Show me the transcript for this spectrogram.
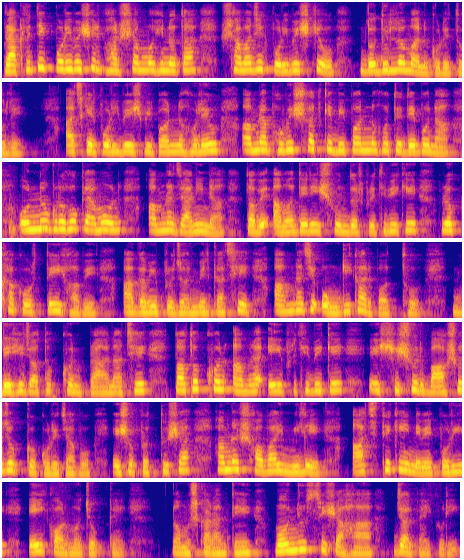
প্রাকৃতিক পরিবেশের ভারসাম্যহীনতা সামাজিক পরিবেশকেও দোদুল্যমান করে তোলে। আজকের পরিবেশ বিপন্ন হলেও আমরা ভবিষ্যৎকে বিপন্ন হতে দেব না, অন্য গ্রহ কেমন আমরা জানি না, তবে আমাদের এই সুন্দর পৃথিবীকে রক্ষা করতেই হবে। আগামী প্রজন্মের কাছে আমরা যে অঙ্গীকারবদ্ধ, দেহে যতক্ষণ প্রাণ আছে, ততক্ষণ আমরা এই পৃথিবীকে এই শিশুর বাসযোগ্য করে যাব। এসব প্রত্যুষা আমরা সবাই মিলে আজ থেকেই নেমে পড়ি এই কর্মযজ্ঞে। নমস্কারান্তে মঞ্জুশ্রী সাহা, জলপাইগুড়ি।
